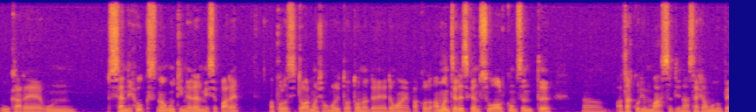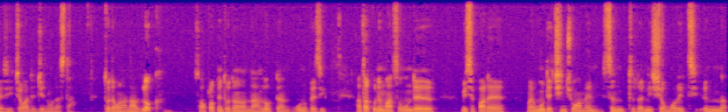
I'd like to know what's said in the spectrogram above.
în care un Sandy Hooks, nu? un tinerel mi se pare, a folosit o armă și a omorât o tonă de, de oameni pe acolo. Am înțeles că în SUA oricum sunt uh, atacuri în masă din astea cam unul pe zi, ceva de genul ăsta. Totdeauna în alt loc, sau aproape întotdeauna în alt loc, dar unul pe zi. Atacuri în masă unde mi se pare mai mult de 5 oameni sunt răniți și omoriți în,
